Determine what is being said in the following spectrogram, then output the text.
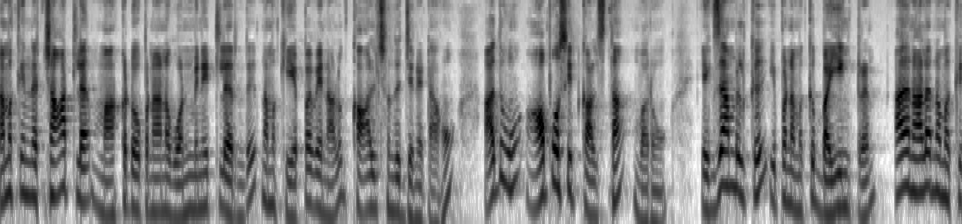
நமக்கு இந்த சார்ட்டில் மார்க்கெட் ஓப்பன் ஆன ஒன் மினிட்ல இருந்து நமக்கு எப்போ வேணாலும் கால்ஸ் வந்து ஜெனரேட் ஆகும். அதுவும் ஆப்போசிட் கால்ஸ் தான் வரும். எக்ஸாம்பிளுக்கு இப்போ நமக்கு பையிங் ட்ரெண்ட் அதனால் நமக்கு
